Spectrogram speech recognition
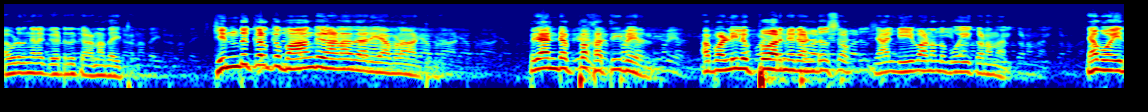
അവിടെ ഇങ്ങനെ കേട്ടിട്ട് കാണാതായിട്ട്. ഹിന്ദുക്കൾക്ക് ബാങ്ക് കാണാതെ അറിയാം നമ്മളെ നാട്ടിൽ. ഇപ്പൊ ഞാൻ എന്റെ ഉപ്പ ഖത്തീബായിരുന്നു. ആ പള്ളിയിൽ ഉപ്പ പറഞ്ഞു രണ്ടു ദിവസം ഞാൻ ലീവാണെന്ന് പോയി കാണാൻ. ഞാൻ പോയി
